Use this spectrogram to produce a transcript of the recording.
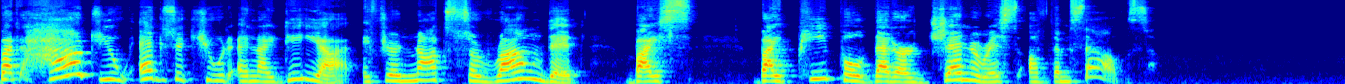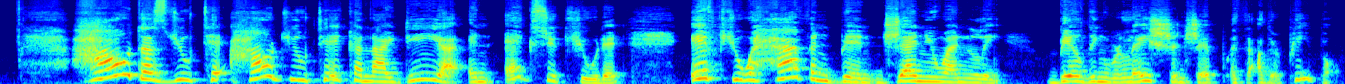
But how do you execute an idea if you're not surrounded by by people that are generous of themselves how does you take how do you take an idea and execute it if you haven't been genuinely building relationship with other people?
